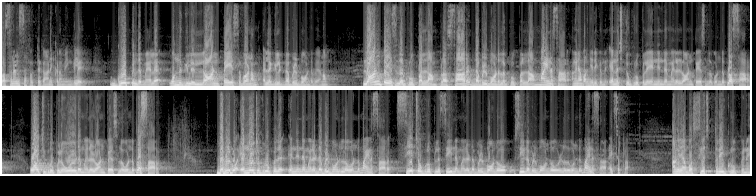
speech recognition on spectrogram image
റെസണൻസ് എഫക്റ്റ് കാണിക്കണമെങ്കിൽ ഗ്രൂപ്പിന്റെ മേലെ ഒന്നുകിൽ ലോൺ പേസ് വേണം അല്ലെങ്കിൽ ഡബിൾ ബോണ്ട് വേണം. ലോൺ പേസിലുള്ള ഗ്രൂപ്പ് എല്ലാം പ്ലസ് ആറ് ഡബിൾ ബോണ്ടുള്ള ഗ്രൂപ്പ് എല്ലാം മൈനസ് ആറ് അങ്ങനെ പറഞ്ഞിരിക്കുന്നത്. എൻ എച്ച് ടു ഗ്രൂപ്പിലെ എന്നിന്റെ മേലെ ലോൺ പേസിലുള്ള കൊണ്ട് പ്ലസ് ആറ് ഒ ഗ്രൂപ്പിൽ ഒയുടെ മേലെ ലോൺ പേസിലുള്ള കൊണ്ട് പ്ലസ് ആറ് ഡബിൾ ബോ എൻ ഒ ടു ഗ്രൂപ്പിൽ എന്നിന്റെ മേലെ ഡബിൾ ബോണ്ട് ഉള്ളത് കൊണ്ട് മൈനസ് ആറ് സി എച്ച് ഒ ഗ്രൂപ്പിൽ സിന്റെ മേലെ ഡബിൾ ബോണ്ടോ സി ഡബിൾ ബോണ്ടോ ഉള്ളത് കൊണ്ട് മൈനസ് ആറ് എക്സെട്ര അങ്ങനെയാകുമ്പോൾ സി എച്ച് ത്രീ ഗ്രൂപ്പിന്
